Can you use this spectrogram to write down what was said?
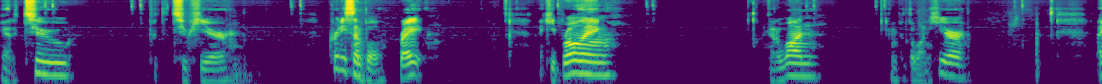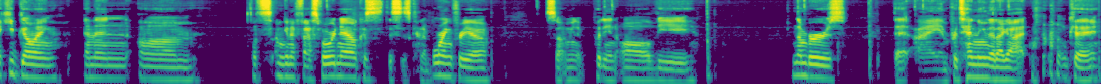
I got a two. Put the two here. Pretty simple, right? I keep rolling. I got a one. I put the one here. I keep going, and then um, let's. I'm gonna fast forward now because this is kind of boring for you. So I'm gonna put in all the numbers that I am pretending that I got. okay.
